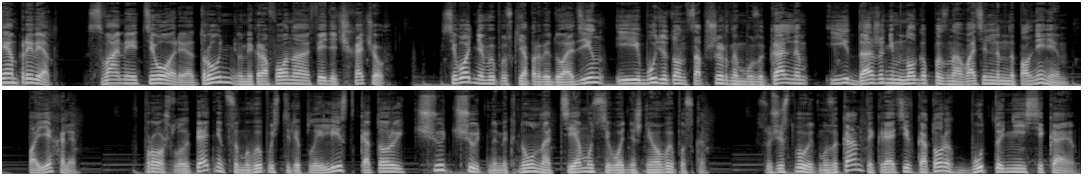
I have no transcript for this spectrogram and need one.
Всем привет! С вами Теория Трунь, у микрофона Федя Чехачев. Сегодня выпуск я проведу один, и будет он с обширным музыкальным и даже немного познавательным наполнением. Поехали! В прошлую пятницу мы выпустили плейлист, который чуть-чуть намекнул на тему сегодняшнего выпуска. Существуют музыканты, креатив которых будто неиссякаем.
